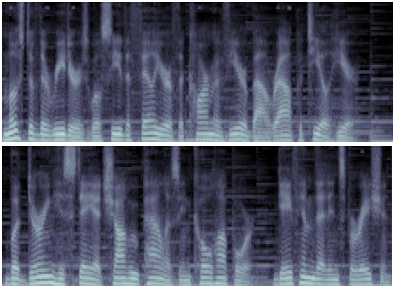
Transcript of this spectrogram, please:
Most of the readers will see the failure of the Karma Veer Bhau Rao Patil here. But during his stay at Shahu Palace in Kolhapur, gave him that inspiration.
